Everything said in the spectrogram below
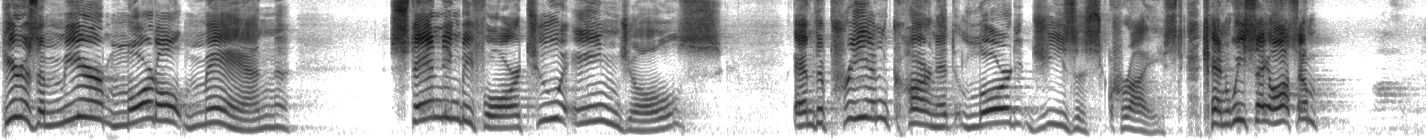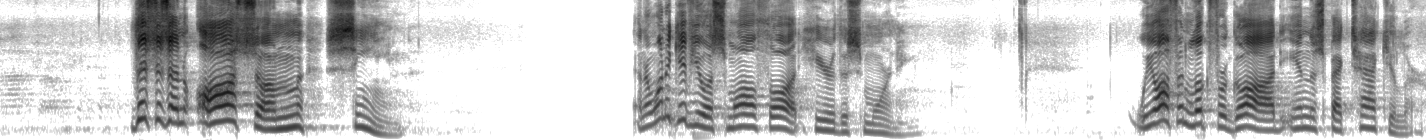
Here is a mere mortal man standing before two angels and the pre incarnate Lord Jesus Christ. Can we say awesome? This is an awesome scene. And I want to give you a small thought here this morning. We often look for God in the spectacular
